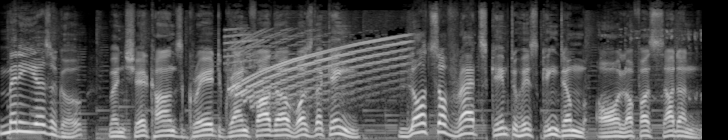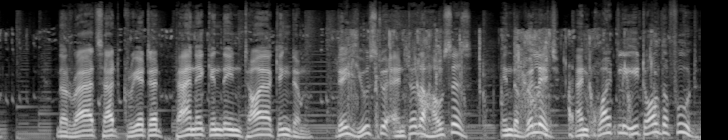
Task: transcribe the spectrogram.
Many years ago, when Sher Khan's great grandfather was the king, lots of rats came to his kingdom all of a sudden. The rats had created panic in the entire kingdom. They used to enter the houses in the village and quietly eat all the food.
